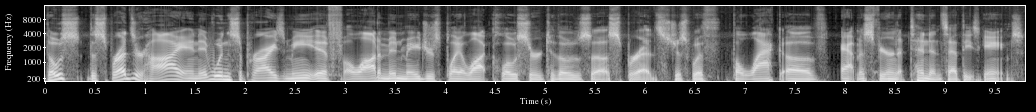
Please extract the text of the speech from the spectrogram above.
Those the spreads are high, and it wouldn't surprise me if a lot of mid majors play a lot closer to those uh, spreads, just with the lack of atmosphere and attendance at these games.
